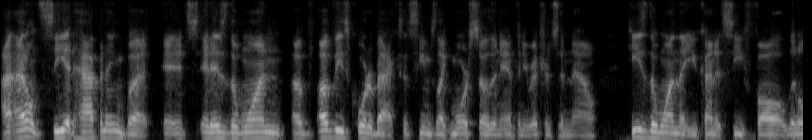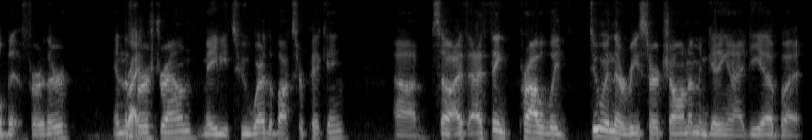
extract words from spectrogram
I, I, don't see it happening, but it's it is the one of of these quarterbacks. It seems like more so than Anthony Richardson now. He's the one that you kind of see fall a little bit further in the right. first round, maybe to where the Bucs are picking. Uh, so I, I think probably doing their research on him and getting an idea, but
